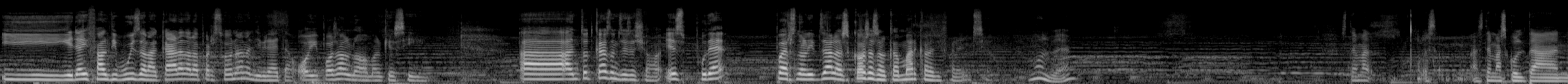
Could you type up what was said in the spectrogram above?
i ella hi fa el dibuix de la cara de la persona a la llibreta, o hi posa el nom, el que sigui. Uh, en tot cas, doncs és això, és poder personalitzar les coses el que marca la diferència. Molt bé. Estem, estem escoltant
